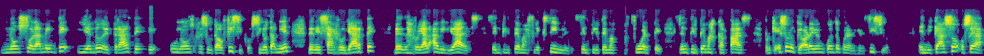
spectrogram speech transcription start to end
no solamente yendo detrás de unos resultados físicos, sino también de desarrollarte, de desarrollar habilidades, sentirte más flexible, sentirte más fuerte, sentirte más capaz, porque eso es lo que ahora yo encuentro con el ejercicio. En mi caso, o sea,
